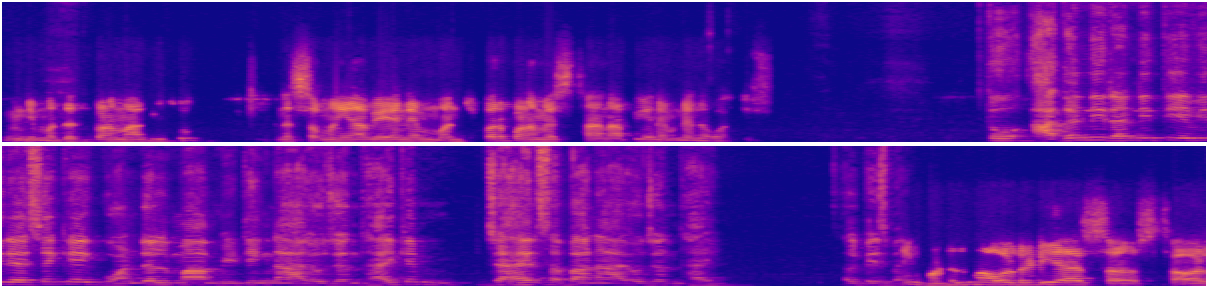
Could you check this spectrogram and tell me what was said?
એમની મદદ પણ માંગીશું. અને સમય આવે એને મંચ પર પણ અમે સ્થાન આપી અને એમને નવાજીશું તો આગળની રણનીતિ એવી રહેશે કે ગોંડલમાં મીટિંગના આયોજન થાય કે જાહેર સભાના આયોજન થાય? અલ્પેશભાઈ. અહીં ઓલરેડી આ સ્થળ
